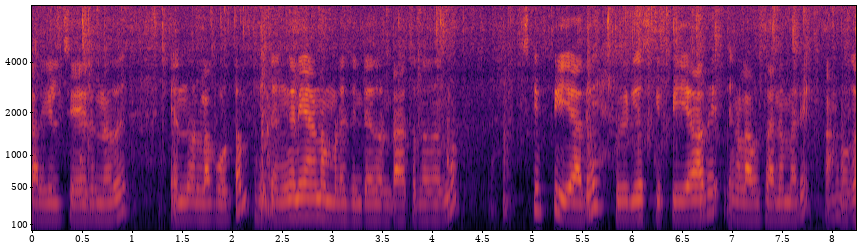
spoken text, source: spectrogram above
കറിയിൽ ചേരുന്നത് എന്നുള്ള കൂട്ടം ഇതെങ്ങനെയാണ് നമ്മൾ ഇതിന്റേത് ഉണ്ടാക്കുന്നതെന്നും സ്കിപ്പ് ചെയ്യാതെ വീഡിയോ സ്കിപ്പ് ചെയ്യാതെ നിങ്ങൾ അവസാനം വരെ കാണുക.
